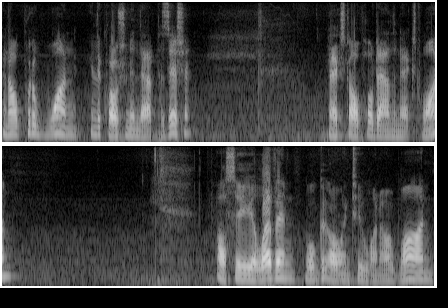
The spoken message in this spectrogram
And I'll put a 1 in the quotient in that position. Next, I'll pull down the next one. I'll see 11 will go into 101,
